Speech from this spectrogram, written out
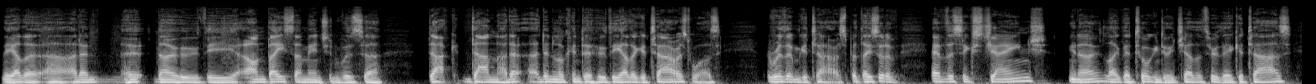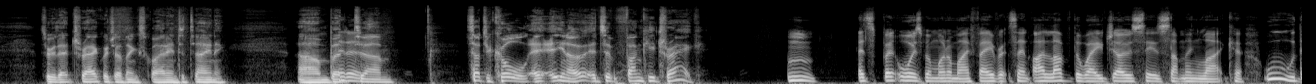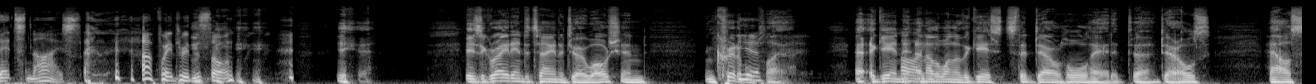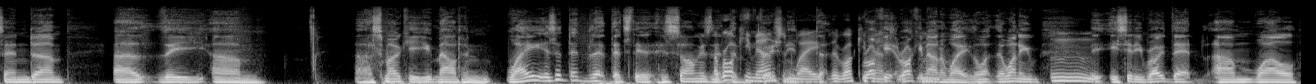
the other. Uh, I don't know who the on bass I mentioned was uh, Duck Dunn. I, I, didn't look into who the other guitarist was, the rhythm guitarist, but they sort of have this exchange. You know, like they're talking to each other through their guitars through that track, which I think is quite entertaining. Um, but um, such a cool, eh, eh, you know, it's a funky track. Mm. It's been, always been one of my favourites, and I love the way Joe says something like, uh, "Ooh, that's nice," halfway through the song. yeah, he's a great entertainer, Joe Walsh, and incredible yeah. player. Uh, again, oh, another yeah. one of the guests that Daryl Hall had at uh, Daryl's house, and um, uh, the um, uh, Smoky Mountain Way, is it? That, that that's the, his song, isn't it? Rocky Mountain he, Way, the, the Rocky, Rocky Mountain, Rocky mm. Mountain Way, the one, the one he mm. he said he wrote that um, while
